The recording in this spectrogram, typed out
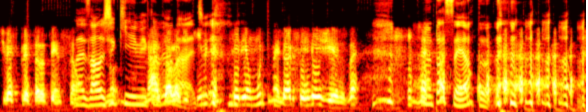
tivesse prestado atenção. Nas aulas de química, Nas é aulas de química seriam muito melhores cervejeiros, né? Ah, tá certo.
